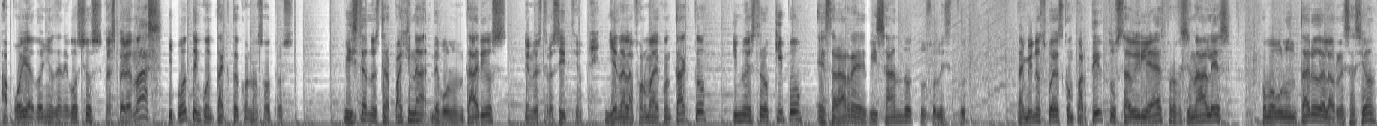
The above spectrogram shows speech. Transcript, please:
apoya a dueños de negocios, no esperes más y ponte en contacto con nosotros. Visita nuestra página de voluntarios en nuestro sitio. Llena la forma de contacto y nuestro equipo estará revisando tu solicitud. También nos puedes compartir tus habilidades profesionales como voluntario de la organización.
